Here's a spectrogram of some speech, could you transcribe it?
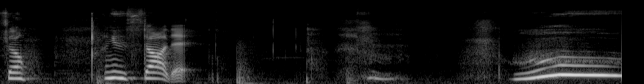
so I'm gonna start it. Ooh.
